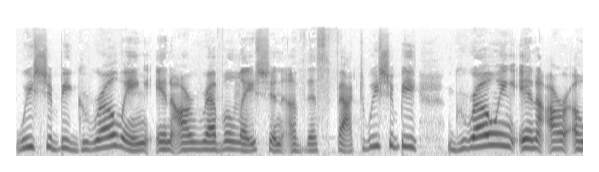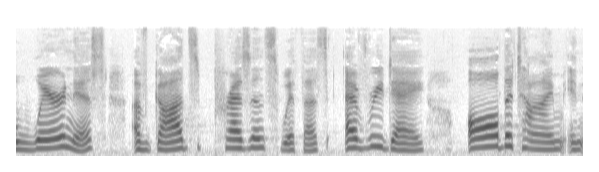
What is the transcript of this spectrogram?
we should be growing in our revelation of this fact. We should be growing in our awareness of God's presence with us every day all the time in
